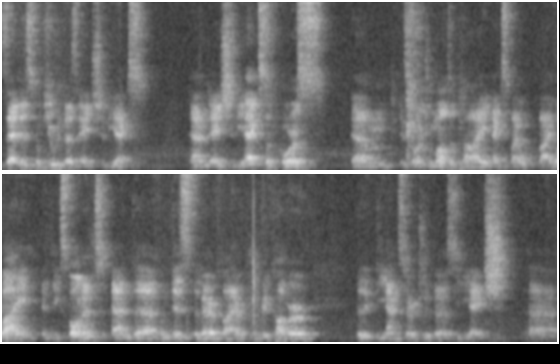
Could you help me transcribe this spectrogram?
Z is computed as h to the x. And h to the x, of course, um, is going to multiply x by, by y in the exponent, and uh, from this the verifier can recover the, the answer to the CDH uh,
